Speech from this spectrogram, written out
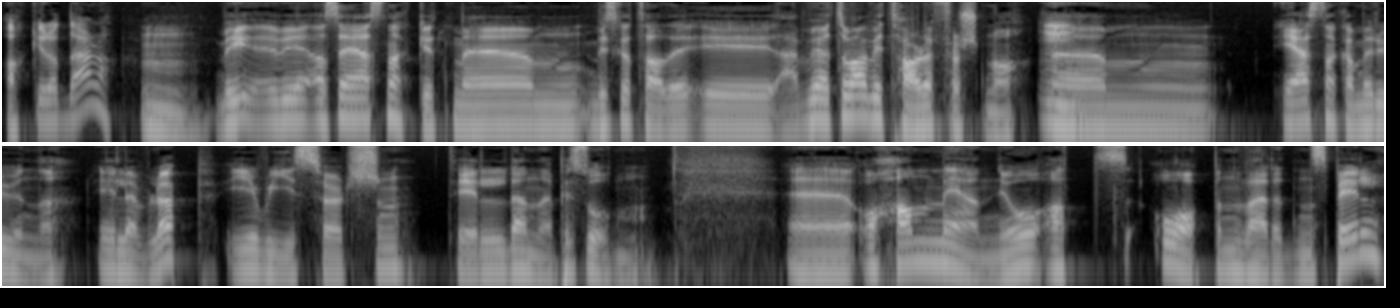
akkurat der, da. Mm. Vi, vi, altså, jeg snakket med Vi skal ta det i Nei, vet du hva, vi tar det først nå. Mm. Um, jeg snakka med Rune i Level Up i researchen til denne episoden. Uh, og han mener jo at åpen verdensspill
